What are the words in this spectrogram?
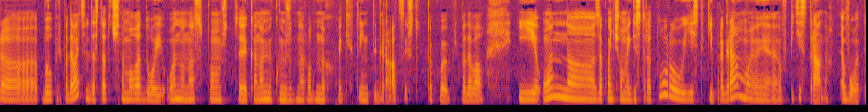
Э, был преподаватель достаточно молодой. Он у нас, по-моему, что-то экономику международных каких-то интеграций, что-то такое преподавал. И он э, закончил магистратуру. Есть такие программы в пяти странах. Вот.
